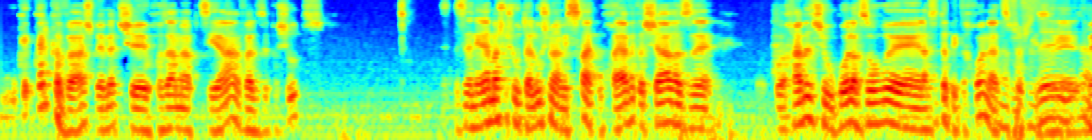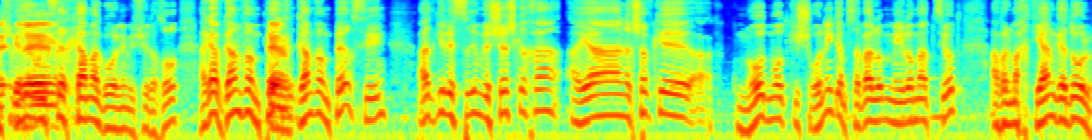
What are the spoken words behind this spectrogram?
הוא כן כבש, באמת שהוא חזר מהפציעה, אבל זה פשוט, זה נראה משהו שהוא תלוש מהמשחק, הוא חייב את השער הזה, הוא חייב איזשהו גול לחזור, אה, לעשות את הביטחון לעצמו. אני חושב שזה, אני חושב שהוא יצטרך כמה גולים בשביל לחזור. אגב, גם ון, פר, כן. גם ון פרסי, עד גיל 26 ככה, היה נחשב כמאוד מאוד כישרוני, גם סבל מלא מעט פציעות, אבל מחטיאן גדול.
